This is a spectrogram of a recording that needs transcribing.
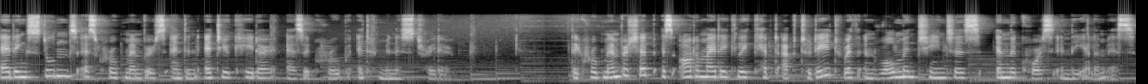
adding students as group members and an educator as a group administrator. The group membership is automatically kept up to date with enrollment changes in the course in the LMS.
